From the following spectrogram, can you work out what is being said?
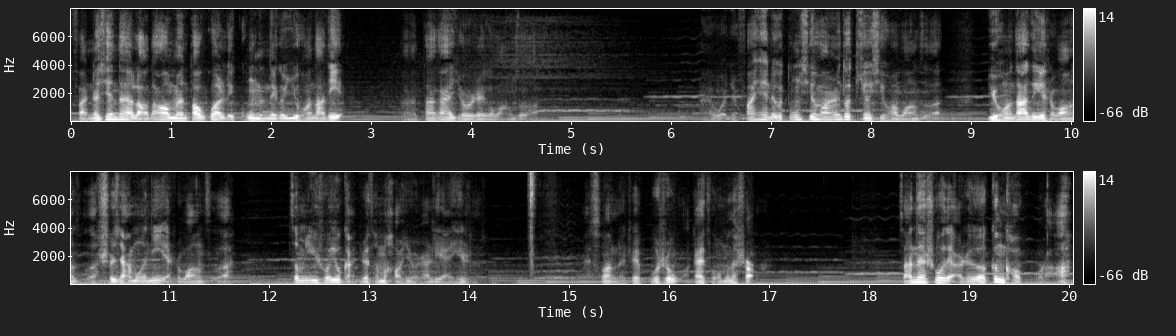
反正现在老道们道观里供的那个玉皇大帝，嗯，大概就是这个王子。我就发现这个东西方人都挺喜欢王子。玉皇大帝是王子，释迦牟尼也是王子，这么一说又感觉他们好像有啥联系似的。哎，算了，这不是我该琢磨的事儿。咱再说点这个更靠谱的啊。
